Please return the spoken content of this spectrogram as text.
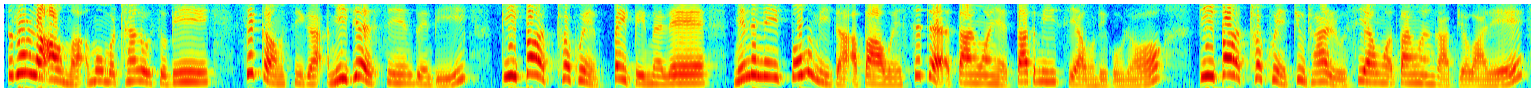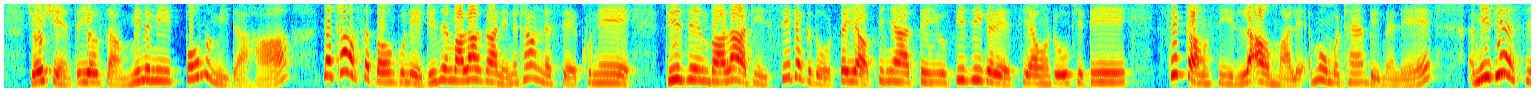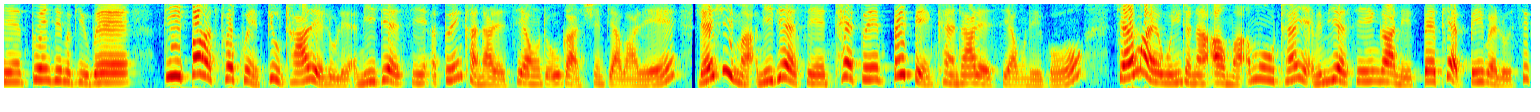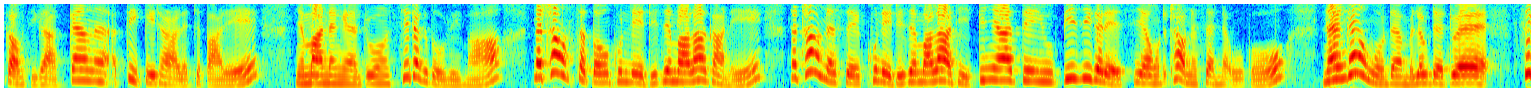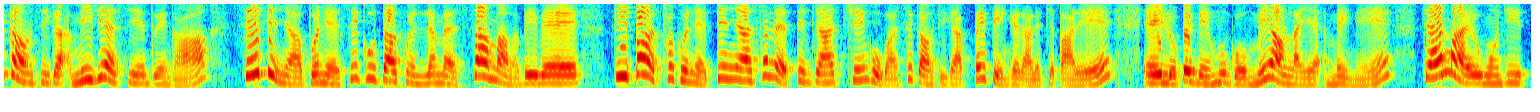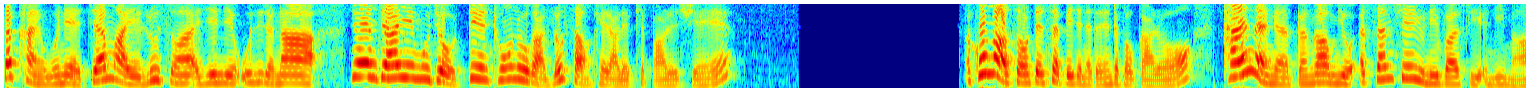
သူတို့လက်အောက်မှာအမှုမထမ်းလို့ဆိုပြီးစစ်ကောင်စီကအမိပြက်စင်းသွင်းပြီးပြပထွက်ခွင့်ပိတ်ပေမဲ့လည်းမင်းသမီးပိုးမမီတာအပါအဝင်စစ်တပ်အတိုင်းဝိုင်းရဲ့တာသမီဆရာဝန်တွေကိုတော့ ပြပထွက်ခွင့်ပြုထားတယ်လို့ဆရာဝန်အတိုင်းဝိုင်းကပြောပါတယ်ရုပ်ရှင်တရုတ်ဆောင်မင်းသမီးပိုးမမီတာဟာ2023ခုနှစ်ဒီဇင်ဘာလကနေ2020ခုနှစ်ဒီဇင်ဘာလအထိစေတက္ကသိုလ်တက်ရောက်ပညာသင်ယူပြီးစီးခဲ့တဲ့ဆရာဝန်တို့ဖြစ်ပြီးစစ်ကောင်စီလက်အောက်မှာလည်းအမှုမထမ်းပေမဲ့လည်းအမိပြည့်စင်သွင်းခြင်းမပြုဘဲပြ ည်ပထွက်ခွင့်ပြုထားတယ်လို့လည်းအမိပြည့်စင်အသွင်းခံထားတဲ့ဆရာဝန်တို့ကရှင်းပြပါဗျ။လက်ရှိမှာအမိပြည့်စင်ထက်သွင်းပိတ်ပင်ခံထားတဲ့ဆရာဝန်တွေကိုကျမ်းမာရေးဝန်ကြီးဌာနအောက်မှာအမှုထမ်းရဲ့အမိပြည့်စင်ကနေပယ်ဖြတ်ပေးမယ်လို့စစ်ကောင်စီကကန့်လန့်အသိပေးထားတာလည်းဖြစ်ပါတယ်။မြန်မာနိုင်ငံတွန်းစစ်တက္ကသိုလ်တွေမှာ 2023ခုနှစ်ဒီဇင်ဘာလကနေ2020ခုနှစ်ဒီဇင်ဘာလအထိပညာသင်ယူပြီးစီးခဲ့တဲ့ဆရာဝန်1022ဦးကိုနိုင်ငံဝန်ထမ်းမလုပ်တဲ့အတွက်စစ်ကောင်စီကအမိပြည့်စင်းသွင်းကစေပညာဘွဲ့နဲ့စေကူတာခွင့်လက်မှတ်စမှမပေးပဲပြည်ပထွက်ခွင့်နဲ့ပညာဆက်လက်တင် जा ချင်းကိုပါစစ်ကောင်စီကပိတ်ပင်ခဲ့တာလည်းဖြစ်ပါတယ်။အဲဒီလိုပိတ်ပင်မှုကိုမင်းအောင်လှိုင်ရဲ့အမိန့်နဲ့ကျမ်းမာရေးဝန်ကြီးတက်ခိုင်ဝင်းနဲ့ကျမ်းမာရေးလူစွမ်းအရေးမြေဦးစီးဌာန ညွှန်ကြားရေးမှူးချုပ်တင်ထွန်းတို့ကလှုပ်ဆောင်ခဲ့တာလည်းဖြစ်ပါတယ်ရှင်။အခုနောက်ဆုံးတင်ဆက်ပေးခြင်းတဲ့တဲ့တစ်ပုတ်ကတော့ထိုင်းနိုင်ငံဘန်ကောက်မြို့ Assumption University အနီးမှာ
